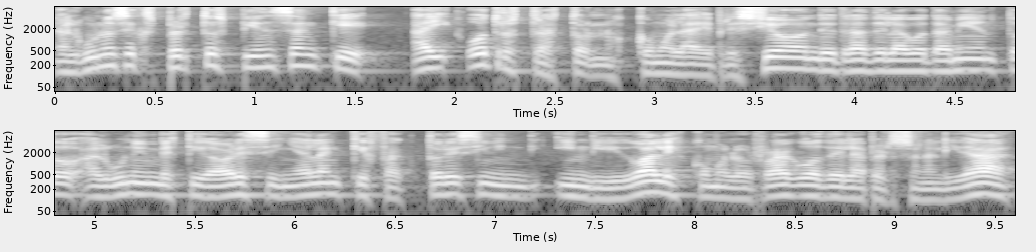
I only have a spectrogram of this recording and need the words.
algunos expertos piensan que hay otros trastornos, como la depresión detrás del agotamiento. Algunos investigadores señalan que factores individuales, como los rasgos de la personalidad,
